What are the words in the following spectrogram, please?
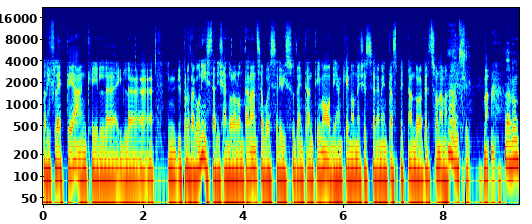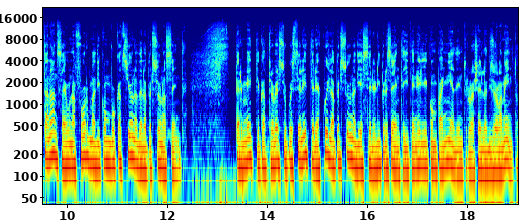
riflette anche il, il, il, protagonista dicendo la lontananza può essere vissuta in tanti modi anche non necessariamente aspettando la persona ma, anzi ma... la lontananza è una forma di convocazione della persona assente permette attraverso queste lettere a quella persona di essere lì presente, di tenergli compagnia dentro la cella di isolamento,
